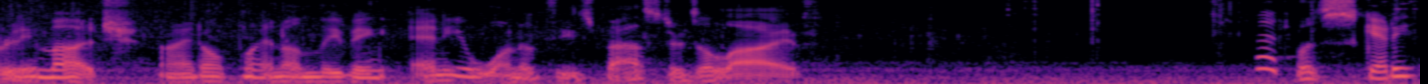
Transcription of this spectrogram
Pretty much. I don't plan on leaving any one of these bastards alive. That was scary.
